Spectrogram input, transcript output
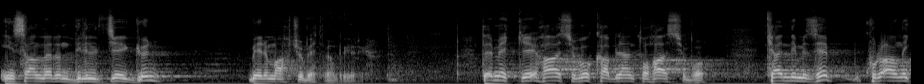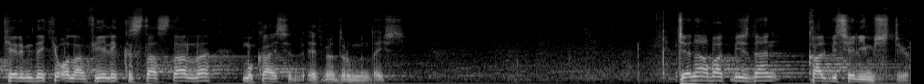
İnsanların dirileceği gün beni mahcup etme buyuruyor. Demek ki hasibu kablen tuhasibu. Kendimiz hep Kur'an-ı Kerim'deki olan fiili kıstaslarla mukayese etme durumundayız. Cenab-ı Hak bizden kalbi selim istiyor.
